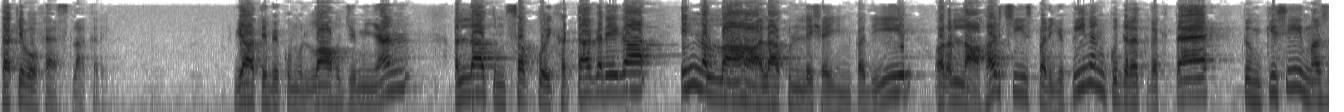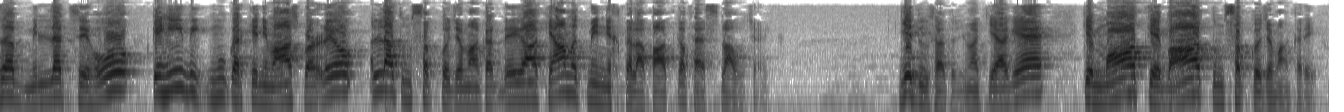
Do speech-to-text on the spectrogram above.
تاکہ وہ فیصلہ کرے۔ یات بکم اللہ جمین اللہ تم سب کو اکٹھا کرے گا۔ ان اللہ علا کل شعین قدیر۔ اور اللہ ہر چیز پر یقیناً قدرت رکھتا ہے۔ تم کسی مذہب، ملت سے ہو، کہیں بھی منہ کر کے نماز پڑھ رہے ہو، اللہ تم سب کو جمع کر دے گا۔ قیامت میں ان اختلافات کا فیصلہ ہو جائے گا۔ یہ دوسرا ترجمہ کیا گیا ہے کہ موت کے بعد تم سب کو جمع کرے گا۔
